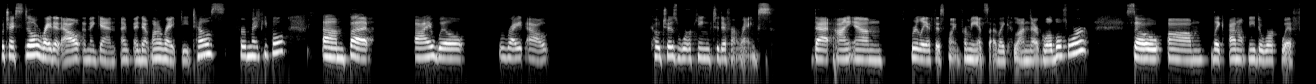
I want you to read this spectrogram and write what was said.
which I still write it out. And again, I, I don't want to write details for my people, um, but I will write out coaches working to different ranks that I am really at this point for me it's uh, like who I'm there global for. So um like I don't need to work with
